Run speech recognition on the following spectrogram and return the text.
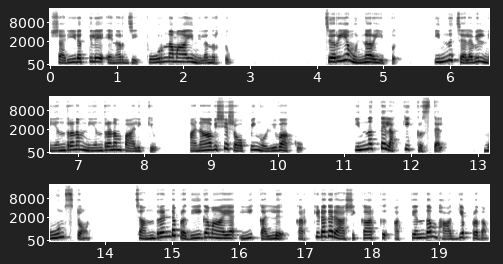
ശരീരത്തിലെ എനർജി പൂർണമായി നിലനിർത്തും. ചെറിയ മുന്നറിയിപ്പ്. ഇന്ന് ചെലവിൽ നിയന്ത്രണം നിയന്ത്രണം പാലിക്കൂ. അനാവശ്യ ഷോപ്പിംഗ് ഒഴിവാക്കൂ. ഇന്നത്തെ ലക്കി ക്രിസ്റ്റൽ മൂൺ സ്റ്റോൺ ചന്ദ്രന്റെ പ്രതീകമായ ഈ കല്ല് കർക്കിടക രാശിക്കാർക്ക് അത്യന്തം ഭാഗ്യപ്രദം.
